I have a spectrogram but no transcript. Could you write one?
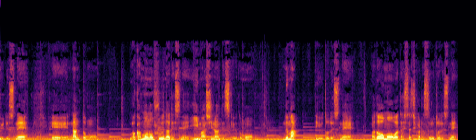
いうですね、えー、なんとも若者風なですね言い回しなんですけれども沼っていうとですね、まあ、どうも私たちからするとですね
